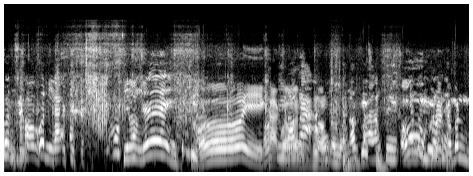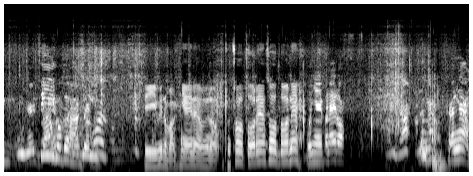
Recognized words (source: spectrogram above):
คนเขาคนนี้ละพี่น้องเอ้ยโอ้ยขากแล้วน้น้อองงน้องตาน้องตีโอ้มือนั้นก็มันเห็นตีตามคนขาดตัวนั่นตีเป็นบักใหญ่นะพี่น้องโซ่ตัวเนี่ยโซ่ตัวเนี่ยบ่ใหญ่ปานใดหรอก นะงามงาม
